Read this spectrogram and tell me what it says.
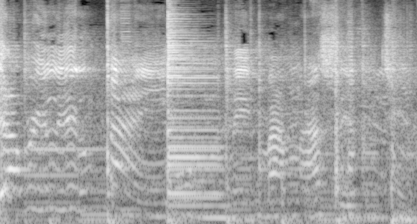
Every little thing make my myself content.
